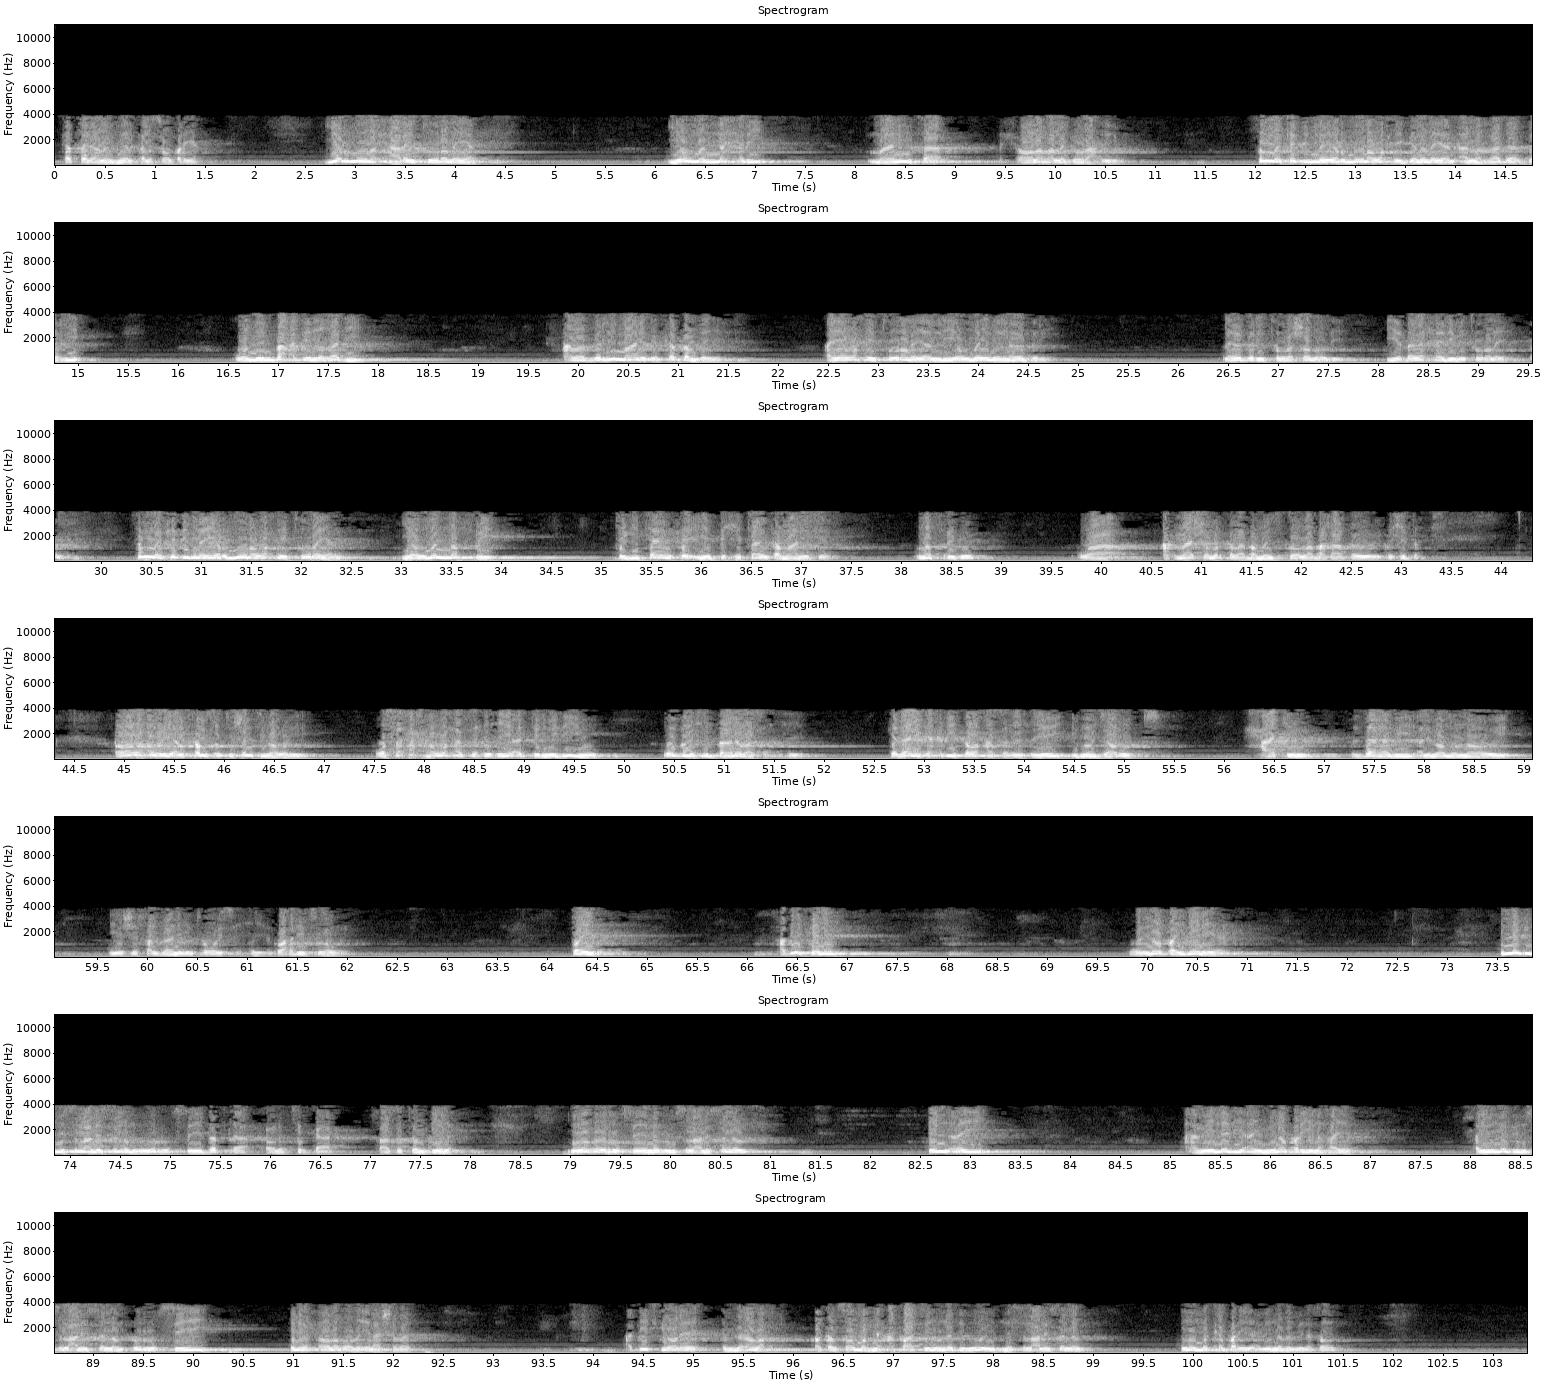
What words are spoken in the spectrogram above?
ka tagaan oy meel kale soo baryaan. Yarmuuna xaalay tuuranayaan yowma annaxri maalinta xoolaha la gowracayo uma kadibna yarmuuna waxay garanayaan alhada bari wa min bacdi alhadi ama berri maalinka ka dambeeya ayaa waxay tuuranayaan liyowmeyni laba beri laba beri tuurashadoodii iyo dhagaxeedii bay tuuranayaan. Uma kadibna yarmuuna waxay tuurayaan yowma annafri tegitaanka iyo bixitaanka maalinkeeda nafrigu waa acmaasha marka la dhammaysto la dhaqaaqayo bixidda rawaa waxaa wariyey alhamsatu shantii baa wariyey wa saxaxa waxaa saxiixiyey atirmidiyu wabnu xibbaana baa saxiixiyey. Kadalika xadiidka waxaa saxiixiyey ibnu xaakim dahabi alimaamu nawowi iyo sheekh albani intuba way saxiixiyeen. Waa xadiid sugan wey xadiidkani wuxuu inoo faa-ideynayaa in nabigu sal lla alay waslam uu u ruqseeyey dadka xoolo jirka ah khaasatan geela iyo wuxuu u ruqseeyey nabigu sal lla alay wasalam in ay habeenadii ay mino baryi lahaayeen. Ayuu nabigu sal lla alay wasalam u ruqseeyey inay xoolahooda ilaashadaan. Xadiiskii hore ibni cumar markaan soo marnay cabaas inuu nabigu u idnay sal alay wasalam inuu maka baryo habeenada mina soo.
